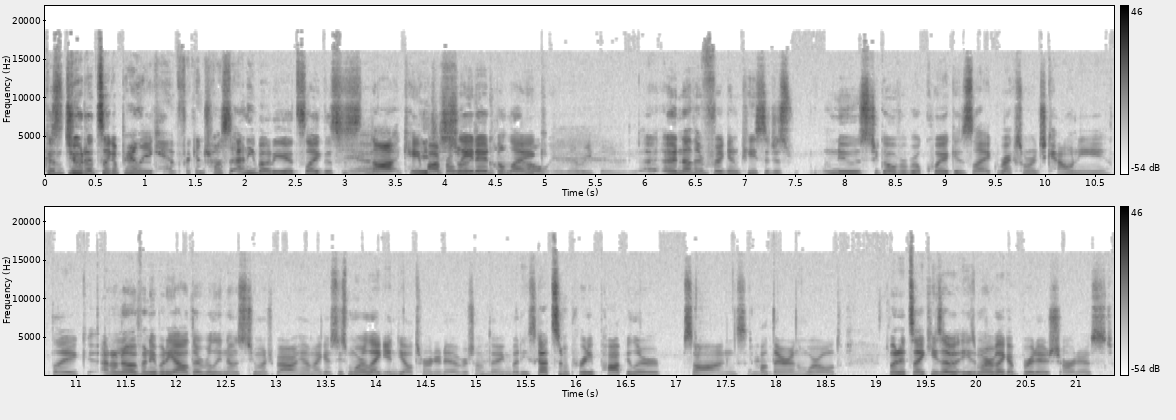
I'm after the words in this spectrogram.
Cause dude, it's like apparently you can't freaking trust anybody. It's like this is Yeah. not K-pop just started to related, but like out and everything. Yeah. a- another freaking piece of just news to go over real quick is like Rex Orange County. Like I don't know if anybody out there really knows too much about him. I guess he's more like indie alternative or something, Mhm. but he's got some pretty popular songs Mhm. out there in the world. But it's like he's a he's more of like a British artist.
